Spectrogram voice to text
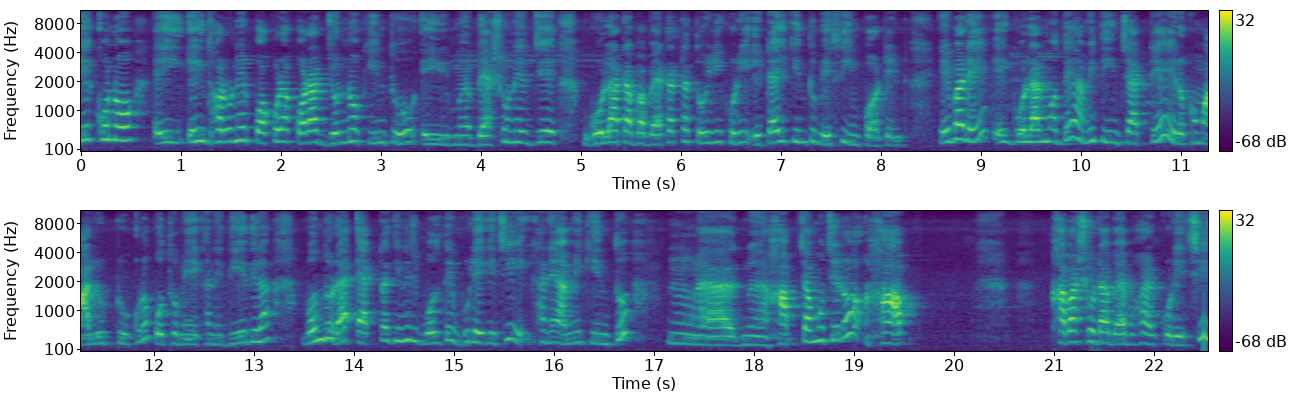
যে কোনো এই এই ধরনের পকোড়া করার জন্য কিন্তু এই বেসনের যে গোলাটা বা ব্যাটারটা তৈরি করি, এটাই কিন্তু বেশি ইম্পর্টেন্ট এবারে এই গোলার মধ্যে আমি তিন চারটে এরকম আলুর টুকরো প্রথমে এখানে দিয়ে দিলাম। বন্ধুরা, একটা জিনিস বলতে ভুলে গেছি, এখানে আমি কিন্তু হাফ চামচেরও হাফ খাবার সোডা ব্যবহার করেছি।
